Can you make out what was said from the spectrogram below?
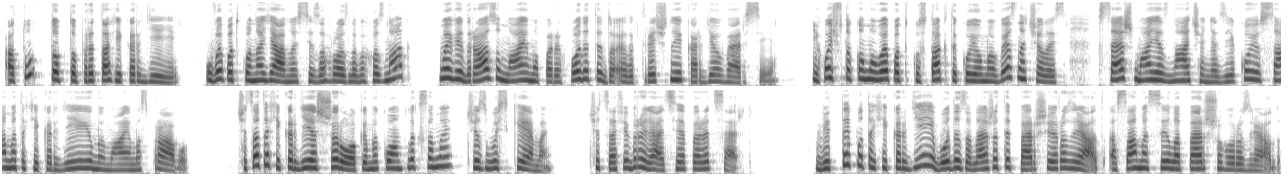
А тут, тобто при тахікардії, у випадку наявності загрозливих ознак, ми відразу маємо переходити до електричної кардіоверсії. І хоч в такому випадку з тактикою ми визначились, все ж має значення, з якою саме тахікардією ми маємо справу. Чи це тахікардія з широкими комплексами, чи з вузькими, чи це фібриляція передсердь. Від типу тахікардії буде залежати перший розряд, а саме сила першого розряду.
